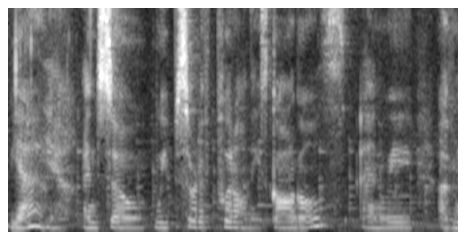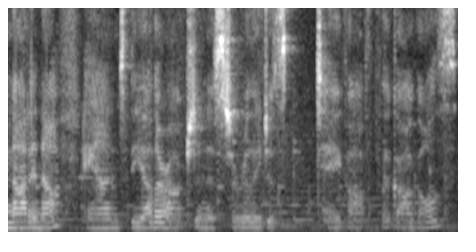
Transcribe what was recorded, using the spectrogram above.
Yeah. Yeah. And so we sort of put on these goggles and we of not enough. And the other option is to really just take off the goggles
